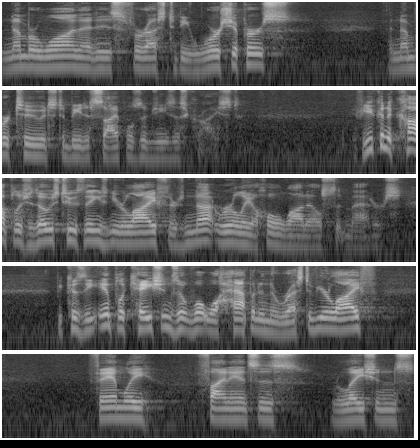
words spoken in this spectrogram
Number one, that is for us to be worshipers. And number two, it's to be disciples of Jesus Christ. If you can accomplish those two things in your life, there's not really a whole lot else that matters. Because the implications of what will happen in the rest of your life family, finances, relations,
